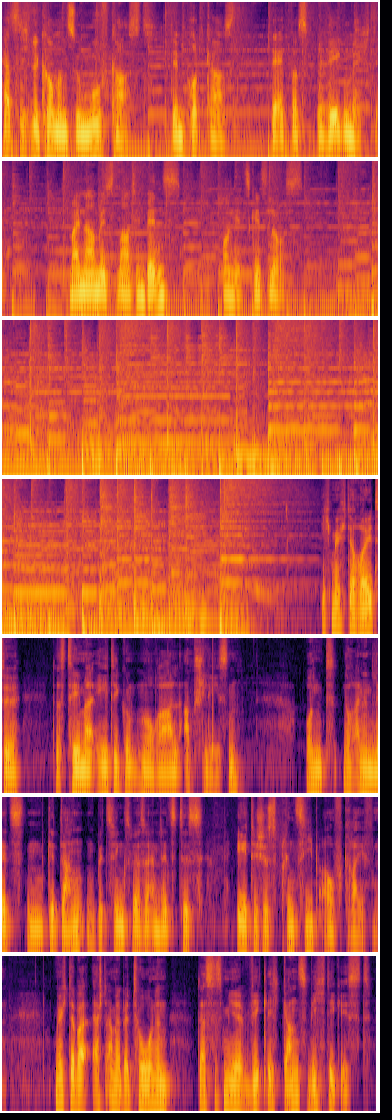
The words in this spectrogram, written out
Herzlich willkommen zu Movecast, dem Podcast, der etwas bewegen möchte. Mein Name ist Martin Benz und jetzt geht's los. Ich möchte heute das Thema Ethik und Moral abschließen und noch einen letzten Gedanken bzw. ein letztes ethisches Prinzip aufgreifen. Ich möchte aber erst einmal betonen, dass es mir wirklich ganz wichtig ist,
